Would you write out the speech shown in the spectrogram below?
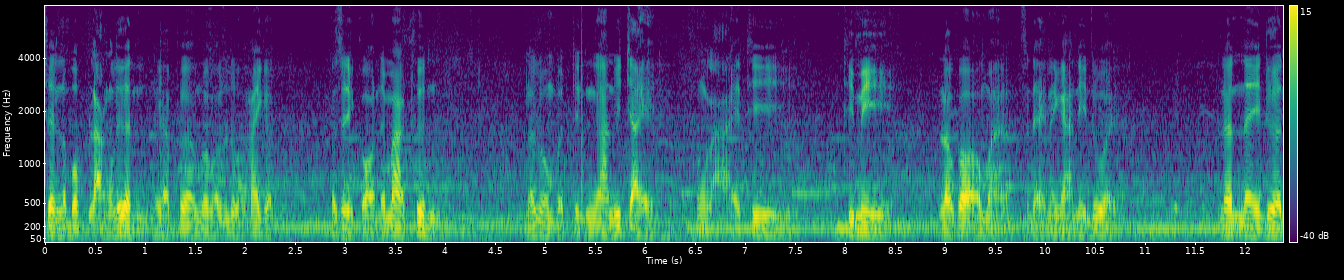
เช่นระบบหลังเลื่อนนะครับเพื่ออำนวยความสะดวกให้กับเกษตรกรได้มากขึ้น และรวมไปถึงงานวิจัยทั้งหลายที่ที่มีเราก็เอามาแสดงในงานนี้ด้วย และในเดือน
